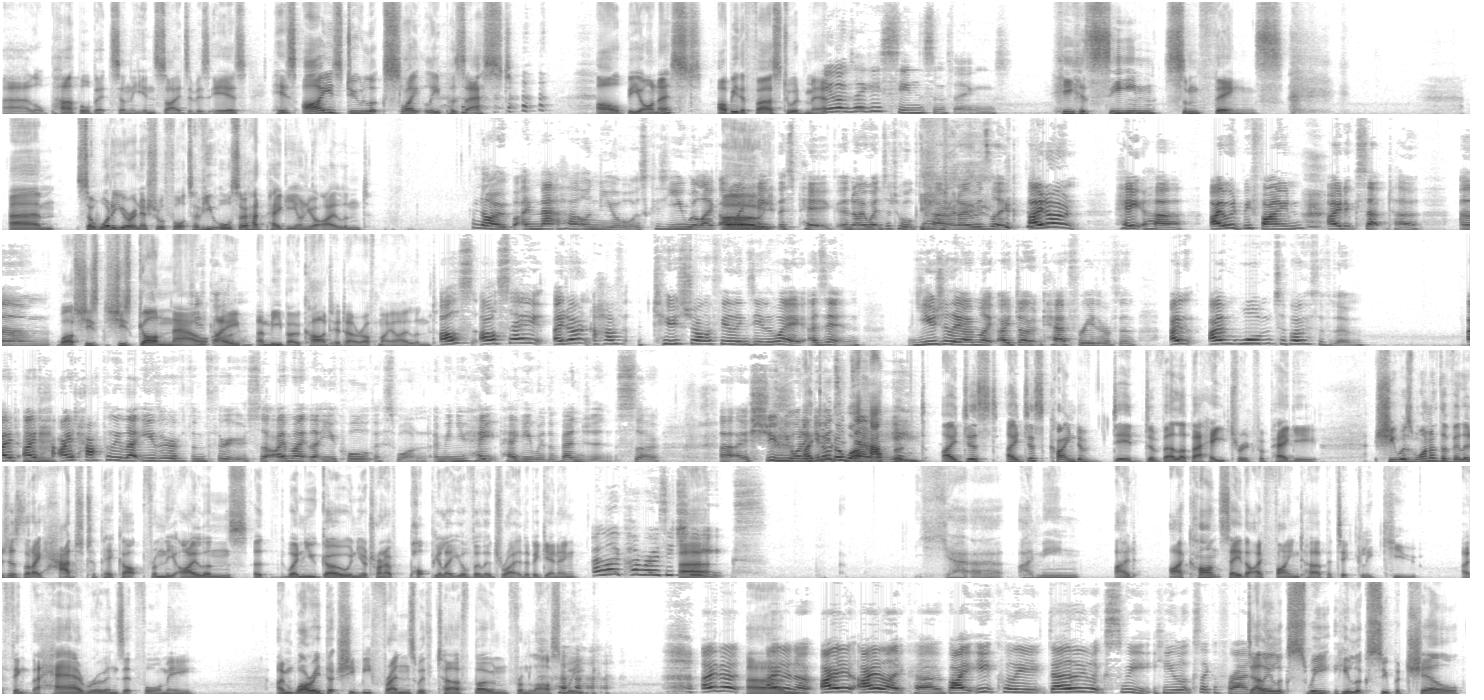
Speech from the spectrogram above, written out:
uh, little purple bits on the insides of his ears. His eyes do look slightly possessed. I'll be honest. I'll be the first to admit He looks like he's seen some things. he has seen some things. um. So, what are your initial thoughts? Have you also had Peggy on your island? No, but I met her on yours because you were like, "Oh, Oh, I hate y- this pig," and I went to talk to her, and I was like, "I don't hate her. I would be fine. I'd accept her." Um, Well, she's she's gone now. She's I gone. amiibo carded her off my island. I'll s- I'll say I don't have too strong of feelings either way. As in, usually I'm like I don't care for either of them. I I'm warm to both of them. I'd I'd Mhm. I'd happily let either of them through. So I might let you call this one. I mean, you hate Peggy with a vengeance, so uh, I assume you want to. I don't know what Deli. happened. I just I just kind of did develop a hatred for Peggy. She was one of the villagers that I had to pick up from the islands at, when you go and you're trying to populate your village right at the beginning. I like her rosy Uh, cheeks. Yeah, I mean, I I can't say that I find her particularly cute. I think the hair ruins it for me. I'm worried that she'd be friends with Turfbone from last week. I don't I don't um, know. I I like her, but I equally Deli looks sweet. He looks like a friend. Deli looks sweet. He looks super chill.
